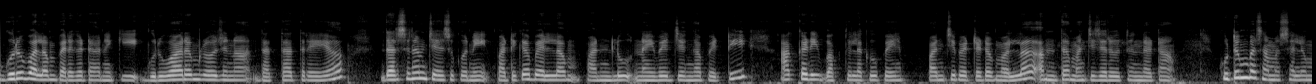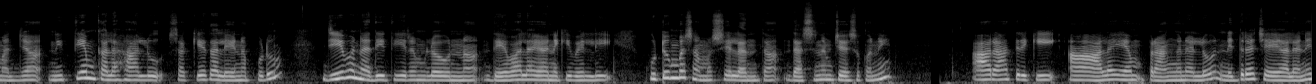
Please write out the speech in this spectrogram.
గురుబలం పెరగటానికి గురువారం రోజున దత్తాత్రేయ దర్శనం చేసుకొని పటిక బెల్లం పండ్లు నైవేద్యంగా పెట్టి అక్కడి భక్తులకు పంచిపెట్టడం వల్ల అంతా మంచి జరుగుతుందట. కుటుంబ సమస్యల మధ్య నిత్యం కలహాలు సఖ్యత లేనప్పుడు జీవనది తీరంలో ఉన్న దేవాలయానికి వెళ్ళి కుటుంబ సమస్యలంతా దర్శనం చేసుకొని ఆ రాత్రికి ఆ ఆలయం ప్రాంగణంలో నిద్ర చేయాలని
